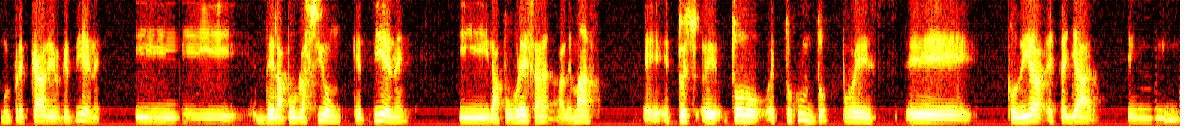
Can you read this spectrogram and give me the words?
muy precario que tiene y, de la población que tiene y la pobreza, además, eh, esto es eh, todo esto junto, pues podía estallar en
